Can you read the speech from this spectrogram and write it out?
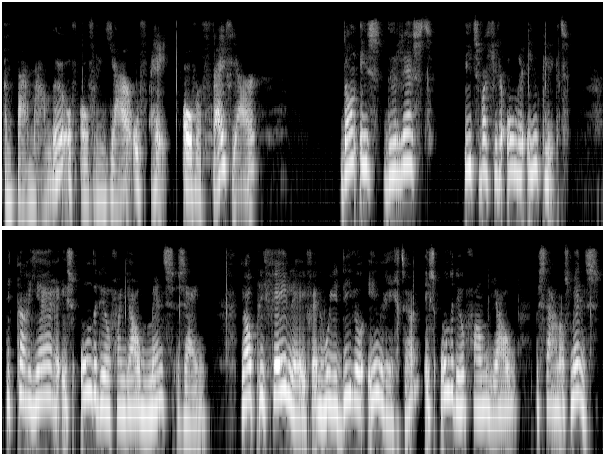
een paar maanden of over een jaar of hey, over vijf jaar, dan is de rest iets wat je eronder inklikt. Die carrière is onderdeel van jouw mens zijn. Jouw privéleven en hoe je die wil inrichten is onderdeel van jouw bestaan als mens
